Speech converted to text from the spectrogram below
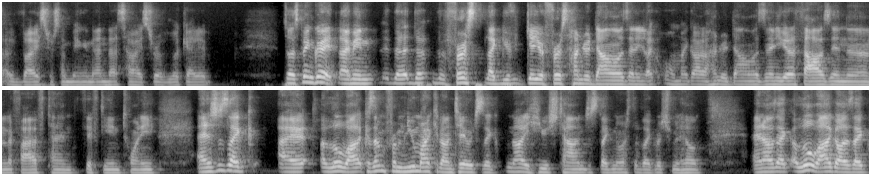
advice or something and then that's how i sort of look at it So it's been great. I mean, the, the, the first, like you get your first hundred downloads and you're like, oh my God, hundred downloads. And then you get a thousand and then the five, 10, 15, 20. And it's just like, I, a little while, cause I'm from Newmarket, Ontario, which is like not a huge town, just like north of like Richmond Hill. And I was like, a little while ago, I was like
